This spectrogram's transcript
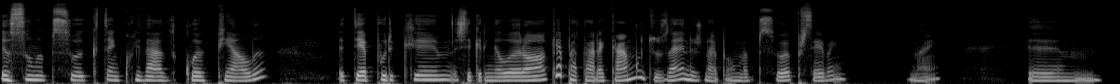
Eu sou uma pessoa que tem cuidado com a pele. Até porque esta carinha laroca é para estar cá há muitos anos, não é? Para uma pessoa, percebem? Não é? Um,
